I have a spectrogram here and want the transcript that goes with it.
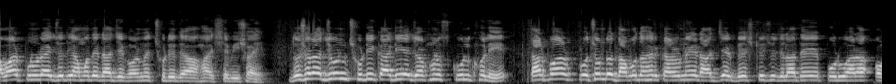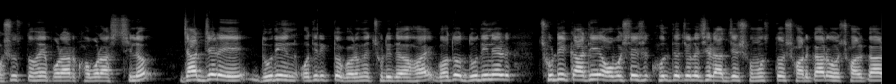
আবার পুনরায় যদি আমাদের রাজ্যে গরমের ছুটি দেওয়া হয় সে বিষয়ে। দোসরা জুন, ছুটি কাটিয়ে যখন স্কুল খোলে, তারপর প্রচণ্ড দাবদাহের কারণে রাজ্যের বেশ কিছু জেলাতে পড়ুয়ারা অসুস্থ হয়ে পড়ার খবর আসছিল। যার জেরে দুদিন অতিরিক্ত গরমের ছুটি দেওয়া হয়। গত দুদিনের ছুটি কাটিয়ে অবশেষে খুলতে চলেছে রাজ্যের সমস্ত সরকার ও সরকার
